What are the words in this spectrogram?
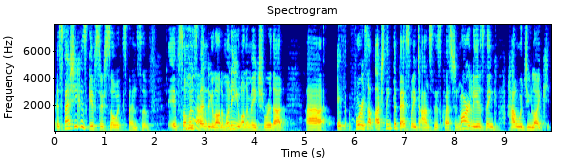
especially because gifts are so expensive. If someone's yeah. spending a lot of money, you want to make sure that uh, if, for example, I think the best way to answer this question, Marley, is think how would you like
